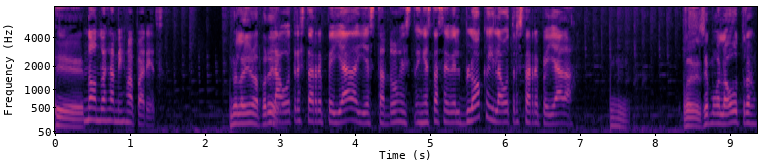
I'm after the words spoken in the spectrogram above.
Eh, no. no, no es la misma pared. es la misma pared. La otra está repellada y esta no, en esta se ve el bloque y la otra está repellada. Regresemos a la otra.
